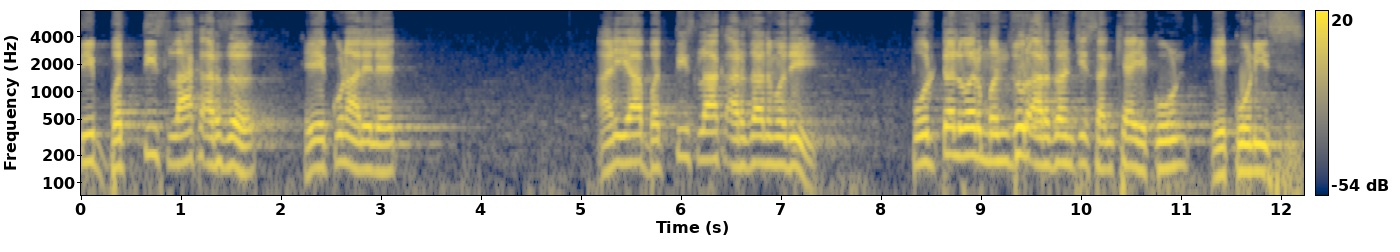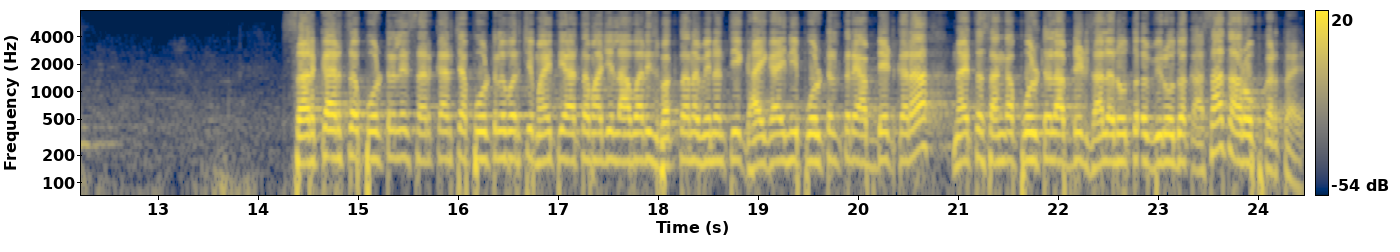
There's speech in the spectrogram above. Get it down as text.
ती बत्तीस लाख अर्ज हे एकूण आलेले आहेत. आणि या बत्तीस लाख अर्जांमध्ये पोर्टलवर मंजूर अर्जांची संख्या एकूण एकोणीस. सरकारचं पोर्टल आहे. सरकारच्या पोर्टलवरची माहिती आता माझी लावारीस भक्तांना विनंती घाईघाईनी पोर्टल तरी अपडेट करा नाही तर सांगा पोर्टल अपडेट झालं नव्हतं विरोधक असाच आरोप करतायत.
